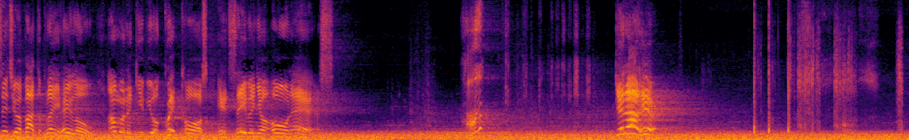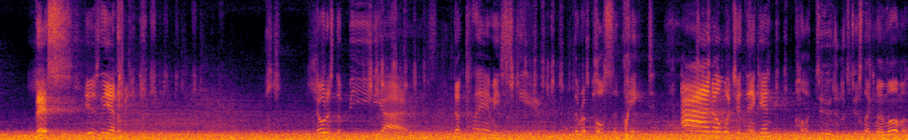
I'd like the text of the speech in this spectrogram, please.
Since you're about to play Halo, I'm gonna give you a quick course in saving your own ass. Huh? Get out here! This is the enemy. Notice the beady eyes, the clammy skin, the repulsive gait. I know what you're thinking. Oh, dude, it looks just like my mama.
